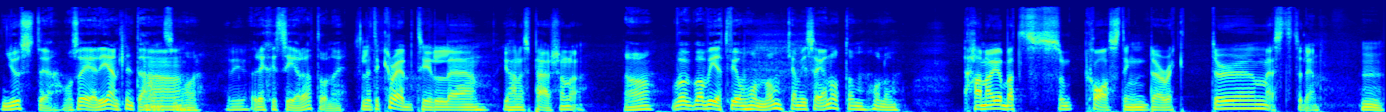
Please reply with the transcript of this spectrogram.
Just det. Och så är det egentligen inte han Ja. som har ju... regisserat då, nej. Så lite cred till eh, Johannes Persson då. Ja. Vad, vad vet vi om honom? Kan vi säga något om honom? Han har jobbat som casting director mest tydligen. Mm,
